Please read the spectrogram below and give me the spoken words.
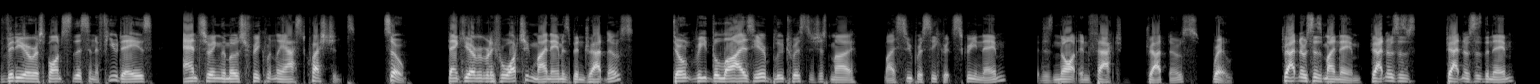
video response to this in a few days, answering the most frequently asked questions. So, thank you everybody for watching. My name has been Dratnos. Don't read the lies here. Blue Twist is just my, my super secret screen name. It is not, in fact, Dratnos. Well, Dratnos is my name. Dratnos is, Dratnos is the name.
